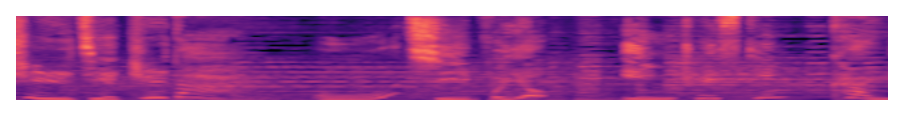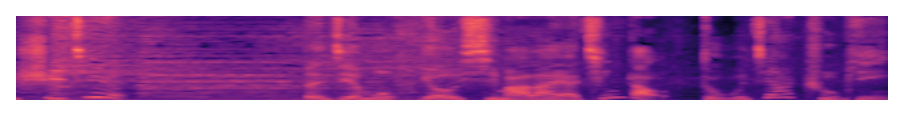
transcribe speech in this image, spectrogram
世界之大，无奇不有。Interesting，看世界。本节目由喜马拉雅青岛独家出品。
